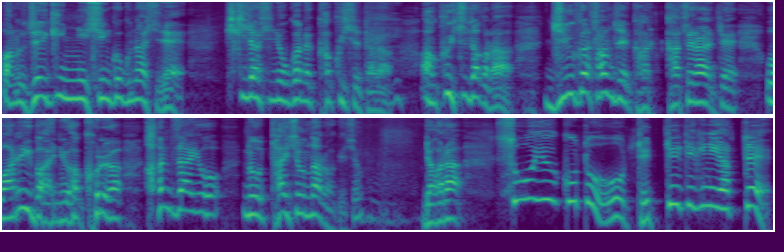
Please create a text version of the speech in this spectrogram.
あの税金に申告なしで引き出しにお金隠してたら悪質だから重加算税か課せられて悪い場合にはこれは犯罪をの対象になるわけでしょ。だからそういうことを徹底的にやって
